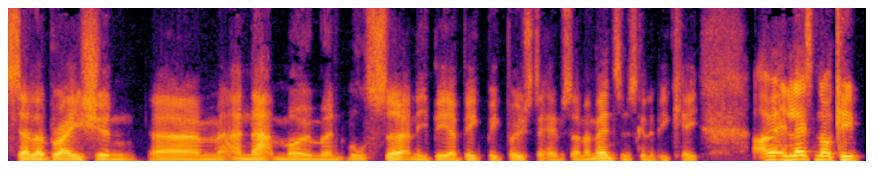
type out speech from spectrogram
celebration um, and that moment will certainly be a big, big boost to him. So momentum is going to be key. I mean, let's not keep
